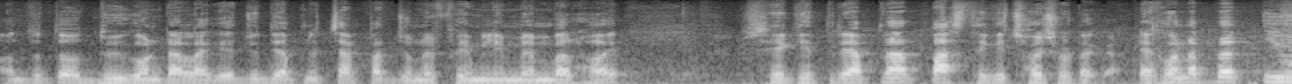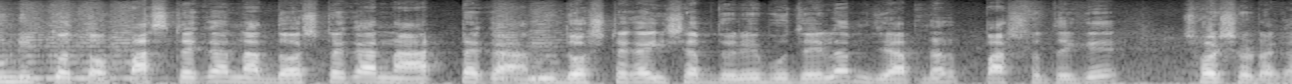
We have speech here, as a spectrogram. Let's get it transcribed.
অন্তত দুই ঘণ্টা লাগে। যদি আপনি চার পাঁচজনের ফ্যামিলি মেম্বার হয় সেক্ষেত্রে আপনার পাঁচ থেকে ছয়শো টাকা। এখন আপনার ইউনিট কত? পাঁচ টাকা না দশ টাকা না আট টাকা? আমি দশ টাকা হিসাব ধরে বুঝাইলাম যে আপনার পাঁচশো থেকে ছয়শো টাকা।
